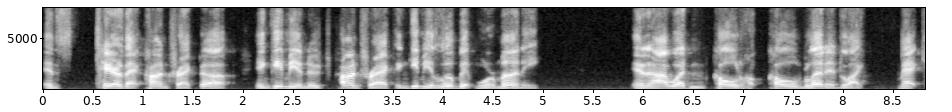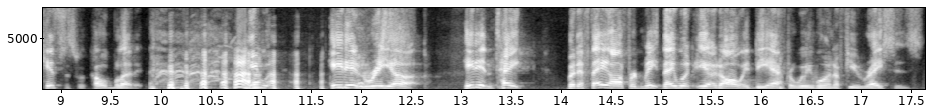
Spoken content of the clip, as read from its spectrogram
and tear that contract up and give me a new contract and give me a little bit more money. And I wasn't cold, cold blooded like Matt Kenseth was cold blooded. he, he didn't re up. He didn't take. But if they offered me, they would. It would always be after we won a few races,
